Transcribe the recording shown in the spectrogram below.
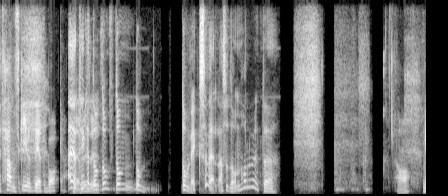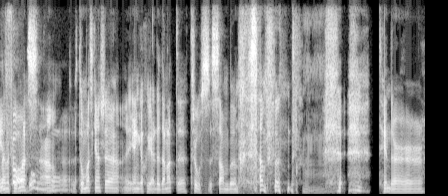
Ett handskrivet brev tillbaka. Nej, jag Ja, tänker att de, de, de, de, de växer väl, alltså de håller väl inte... Ja. Min Men fördom... Thomas, ja. eh, Thomas kanske är engagerad i ett annat eh, trossamfund. samfund. Tinder.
